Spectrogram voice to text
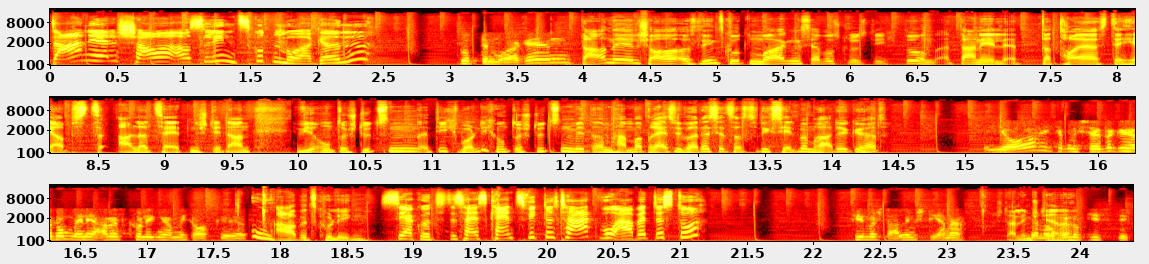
Daniel Schauer aus Linz, guten Morgen. Guten Morgen. Daniel, schau aus Linz, guten Morgen, servus, grüß dich. Du, Daniel, der teuerste Herbst aller Zeiten steht an. Wir unterstützen dich, wollen dich unterstützen mit einem Hammerpreis. Wie war das jetzt? Hast du dich selber im Radio gehört? Ja, ich habe mich selber gehört und meine Arbeitskollegen haben mich auch gehört. Arbeitskollegen. Sehr gut. Das heißt, kein Zwickeltag. Wo arbeitest du? Firma Stahl im Sterner. Stahl im Sterner. Logistik.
